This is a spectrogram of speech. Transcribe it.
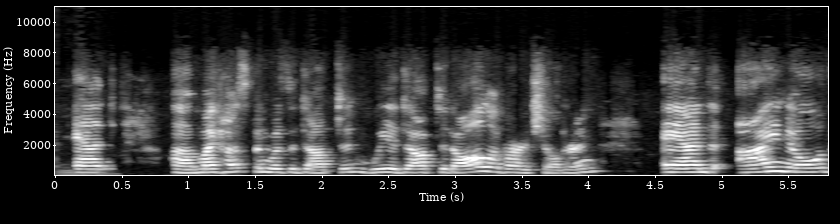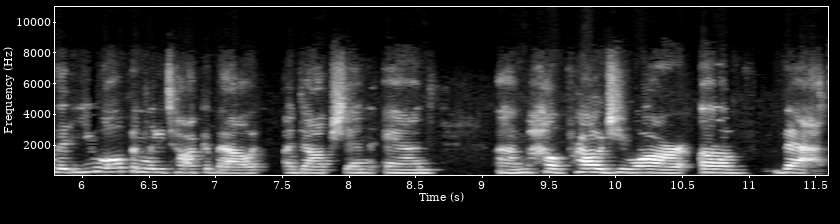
mm-hmm. and uh, my husband was adopted. We adopted all of our children, and I know that you openly talk about adoption and um, how proud you are of that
